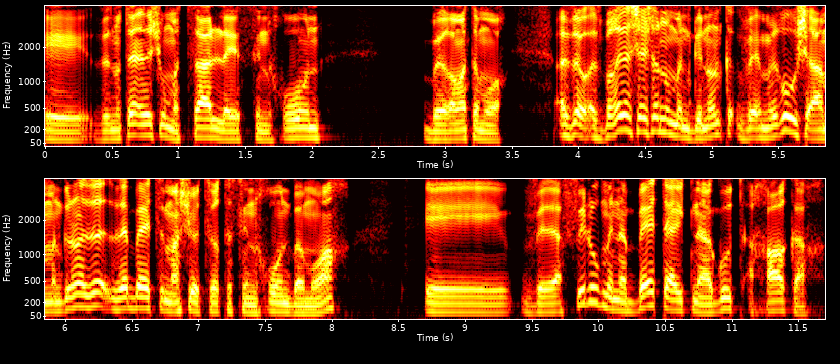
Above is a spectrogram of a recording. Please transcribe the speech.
אה, זה נותן איזשהו מצע לסינכרון ברמת המוח. אז זהו, אז ברגע שיש לנו מנגנון, והם הראו שהמנגנון הזה זה בעצם מה שיוצר את הסינכרון במוח, אה, ואפילו מנבא את ההתנהגות אחר כך.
